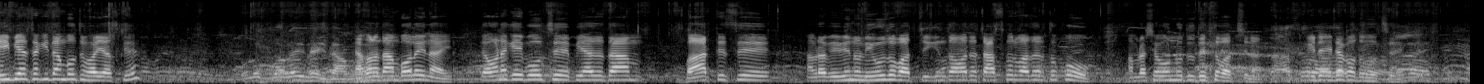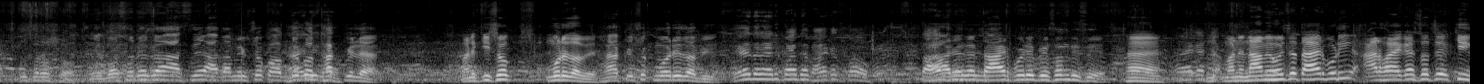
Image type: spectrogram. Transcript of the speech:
এই পেঁয়াজটা কি দাম বলছে ভাই আজকে? বলেই দাম। এখনও দাম বলেই নাই। তো অনেকেই বলছে পেঁয়াজের দাম বাড়তেছে। আমরা বিভিন্ন নিউজও পাচ্ছি কিন্তু আমাদের চাষকর বাজার তো কো আমরা সে উন্নতি দেখতে পাচ্ছি না। এটা এটা কত বলছে? এবছরে যা আছে আগামী কৃষক অর্ধেক থাকবে? মানে কৃষক মরে যাবে। হ্যাঁ কৃষক মরে যাবে। আর টায়ার পরে বেতন দিছে। হ্যাঁ মানে নামে হয়েছে তাহের বড়ি আর হয়ে গেছে হচ্ছে কিং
